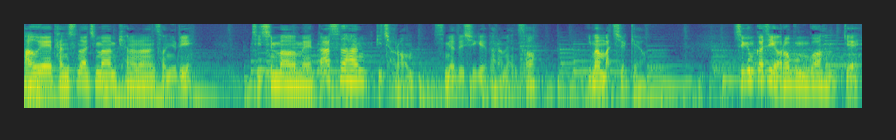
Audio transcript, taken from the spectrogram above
가을의 단순하지만 편안한 선율이 지친 마음에 따스한 비처럼 스며드시길 바라면서 이만 마칠게요. 지금까지 여러분과 함께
